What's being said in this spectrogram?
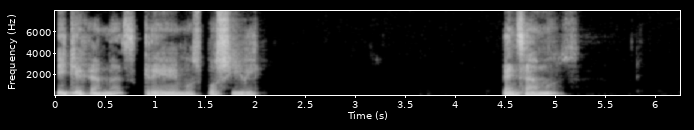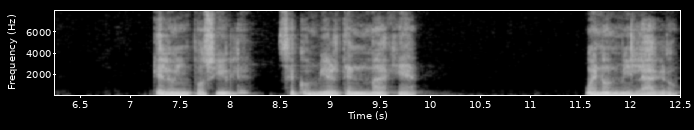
y que jamás creemos posible. Pensamos que lo imposible se convierte en magia o en un milagro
